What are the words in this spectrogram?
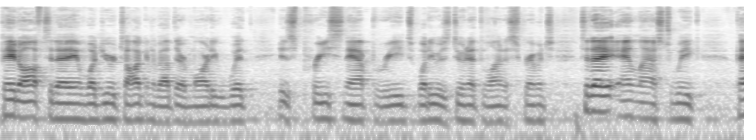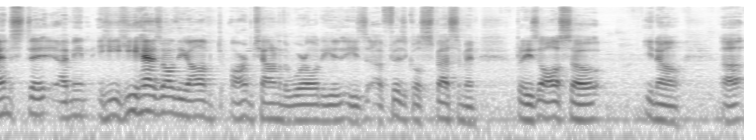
paid off today and what you were talking about there, Marty, with his pre-snap reads, what he was doing at the line of scrimmage today and last week. Penn State, I mean, he, he has all the arm, arm talent in the world. He, he's a physical specimen, but he's also, you know, uh,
